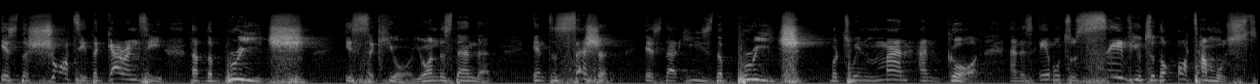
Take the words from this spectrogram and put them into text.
is the surety, the guarantee that the breach is secure. You understand that? Intercession is that he's the bridge between man and God and is able to save you to the uttermost.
